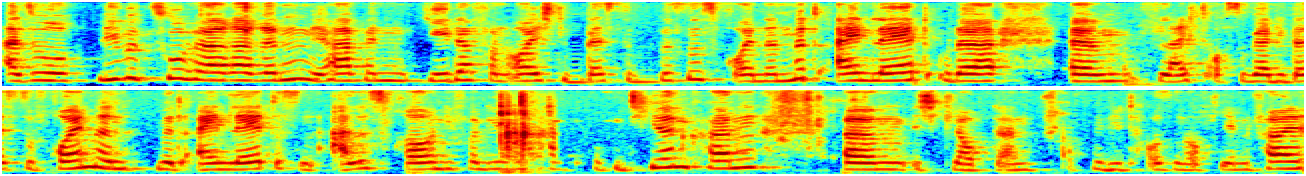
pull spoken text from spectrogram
also liebe Zuhörerinnen, ja, wenn jeder von euch die beste Businessfreundin mit einlädt oder ähm, vielleicht auch sogar die beste Freundin mit einlädt, das sind alles Frauen, die von diesem Tag profitieren können. Ähm, ich glaube, dann schaffen wir die 1000 auf jeden Fall.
